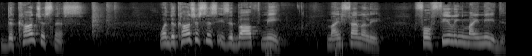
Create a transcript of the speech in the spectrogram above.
the consciousness, when the consciousness is about me, my family, fulfilling my need.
